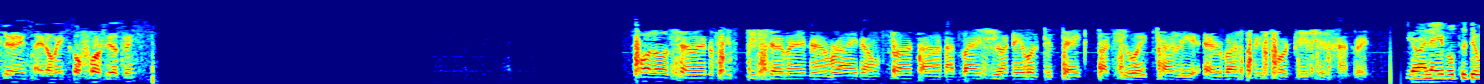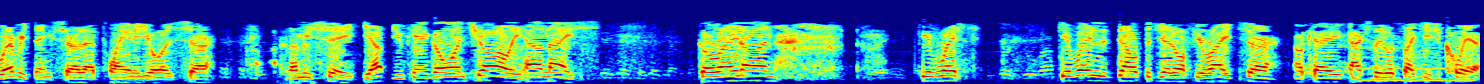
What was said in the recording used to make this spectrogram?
Clearing side Omega 403. Follow 757 uh, right on front and advise you unable to take taxiway Charlie Airbus 340 600. you're unable to do everything, sir, that plane of yours, sir. Let me see. Yep, you can't go on Charlie. How nice. Go right on. Give way. Give way to the Delta jet off your right, sir. Okay. Actually, looks like he's clear.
